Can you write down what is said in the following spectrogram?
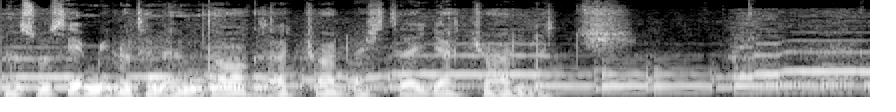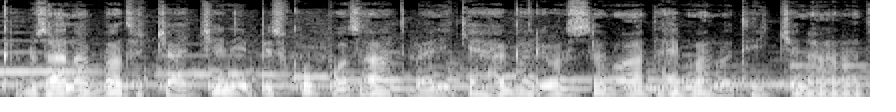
ሕጹጽ የሚሉትንም ታዋግዛቸዋለች፣ ትለያቸዋለች። ቅዱሳን አባቶቻችን ኤጲስቆጶሳት በኒቄ ሀገር የወሰኗት ሃይማኖት ይች ናት።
